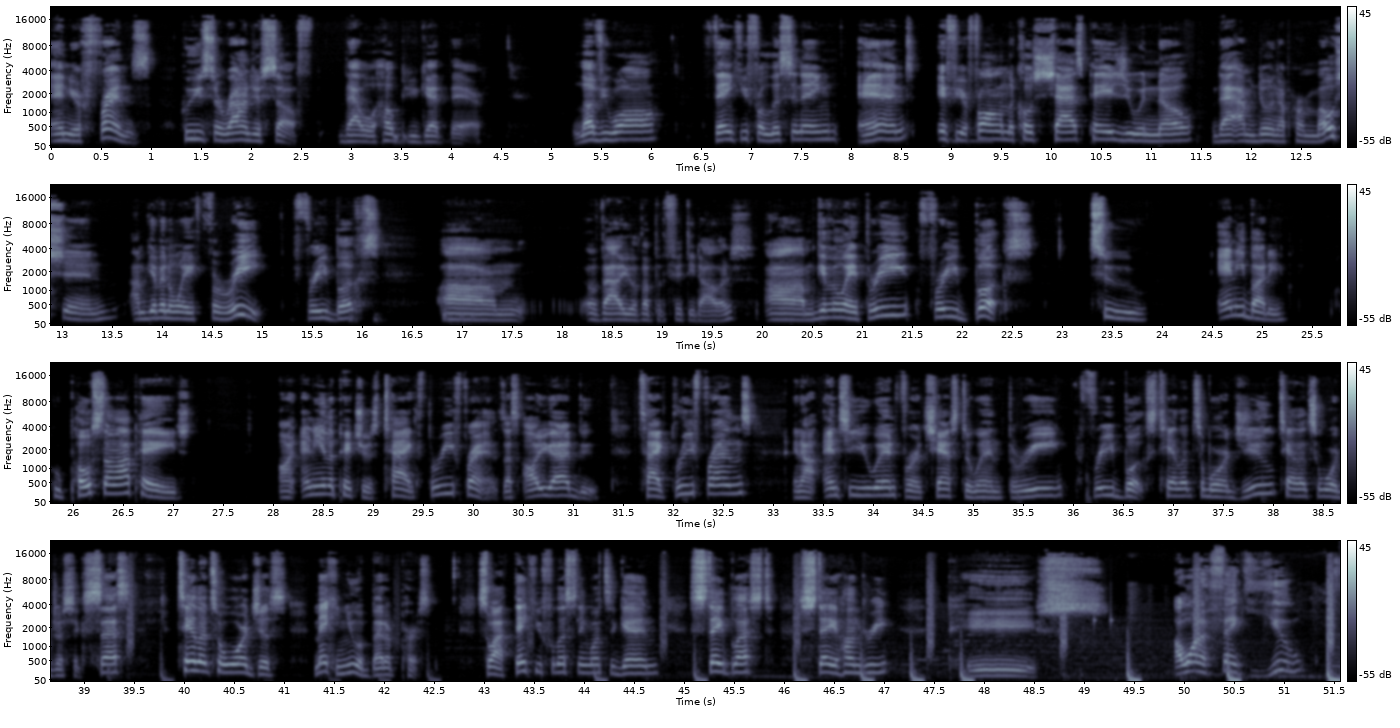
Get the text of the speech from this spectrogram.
and your friends who you surround yourself that will help you get there. Love you all. Thank you for listening. And if you're following the Coach Chazz page, you would know that I'm doing a promotion. I'm giving away three free books, um, a value of up to fifty dollars. Um, giving away three free books to anybody who posts on my page on any of the pictures. Tag three friends. That's all you gotta do. Tag three friends, and I'll enter you in for a chance to win three free books tailored towards you, tailored toward your success, tailored toward just making you a better person. So I thank you for listening once again. Stay blessed, stay hungry. Peace. I want to thank you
